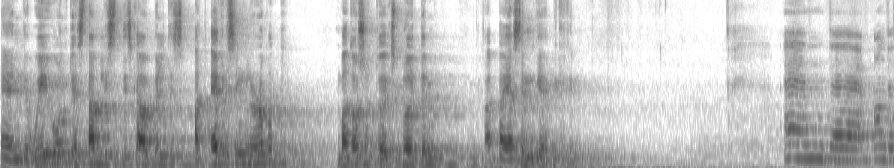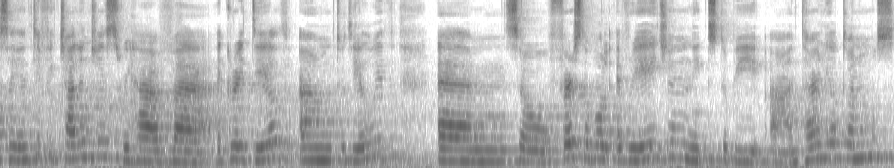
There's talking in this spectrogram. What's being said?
And we want to establish these capabilities at every single robot, but also to exploit them by assembling a team. And uh, on the scientific challenges, we have uh, a great deal um, to deal with. Um, so first of all, every agent needs to be uh, entirely autonomous,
